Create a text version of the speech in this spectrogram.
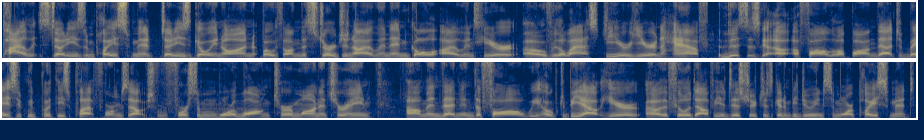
pilot studies and placement studies going on both on the Sturgeon Island and Gull Island here uh, over the last year, year and a half. This is a, a follow-up on that to basically put these platforms out for, for some more long-term monitoring um, and then in the fall, we hope to be out here. Uh, the Philadelphia district is going to be doing some more placement.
